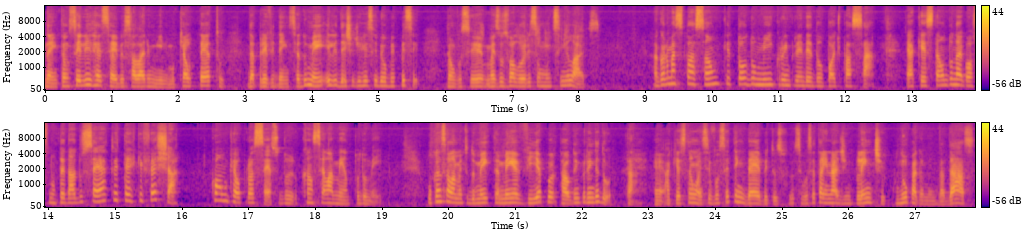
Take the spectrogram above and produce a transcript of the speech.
Né? Então, se ele recebe o salário mínimo, que é o teto da previdência do MEI, ele deixa de receber o BPC. Então você, mas os valores são muito similares. Agora uma situação que todo microempreendedor pode passar é a questão do negócio não ter dado certo e ter que fechar. Como que é o processo do cancelamento do MEI? O cancelamento do MEI também é via portal do empreendedor. Tá. É, a questão é, se você tem débitos, se você está inadimplente no pagamento da DAS,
